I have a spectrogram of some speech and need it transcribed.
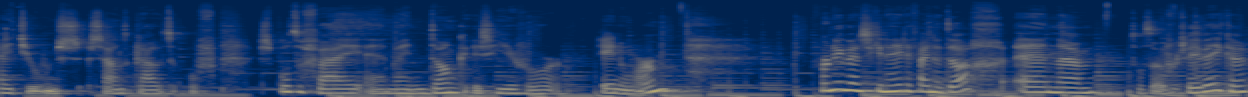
iTunes, Soundcloud of Spotify. En mijn dank is hiervoor enorm. Voor nu wens ik je een hele fijne dag en uh, tot over twee weken.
